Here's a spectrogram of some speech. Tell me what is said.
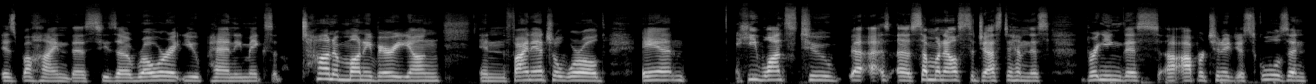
is behind this. He's a rower at UPenn. He makes a ton of money very young in the financial world. And he wants to uh, uh, uh, someone else suggest to him this bringing this uh, opportunity to schools and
